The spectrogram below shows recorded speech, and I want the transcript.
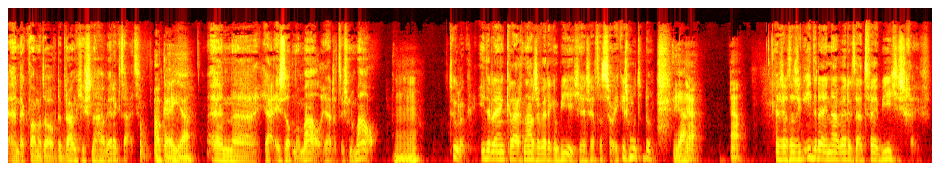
En daar kwam het over de drankjes na werktijd. Oké, ja. En eh, ja, is dat normaal? Ja, dat is normaal. Mhm. Tuurlijk. Iedereen krijgt na zijn werk een biertje. Hij zegt, dat zou ik eens moeten doen. Ja. Ja. Ja. Hij zegt, als ik iedereen na werktijd twee biertjes geef...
